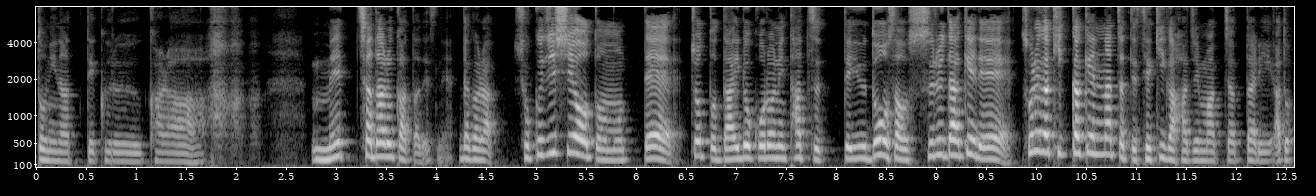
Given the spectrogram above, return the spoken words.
トになってくるから、めっちゃだるかったですね。だから、食事しようと思って、ちょっと台所に立つっていう動作をするだけで、それがきっかけになっちゃって咳が始まっちゃったり、あと、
